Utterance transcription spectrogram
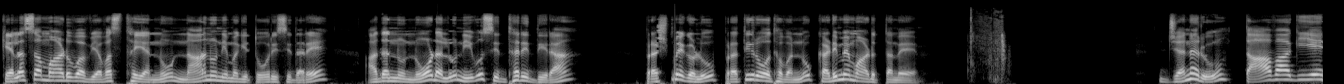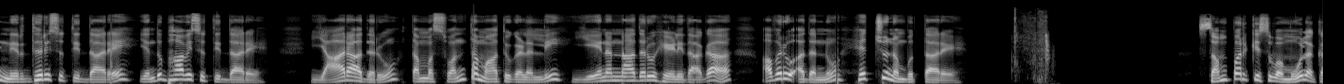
ಕೆಲಸ ಮಾಡುವ ವ್ಯವಸ್ಥೆಯನ್ನು ನಾನು ನಿಮಗೆ ತೋರಿಸಿದರೆ ಅದನ್ನು ನೋಡಲು ನೀವು ಸಿದ್ಧರಿದ್ದೀರಾ? ಪ್ರಶ್ನೆಗಳು ಪ್ರತಿರೋಧವನ್ನು ಕಡಿಮೆ ಮಾಡುತ್ತವೆ. ಜನರು ತಾವಾಗಿಯೇ ನಿರ್ಧರಿಸುತ್ತಿದ್ದಾರೆ ಎಂದು ಭಾವಿಸುತ್ತಿದ್ದಾರೆ. ಯಾರಾದರೂ ತಮ್ಮ ಸ್ವಂತ ಮಾತುಗಳಲ್ಲಿ ಏನನ್ನಾದರೂ ಹೇಳಿದಾಗ ಅವರು ಅದನ್ನು ಹೆಚ್ಚು ನಂಬುತ್ತಾರೆ. ಸಂಪರ್ಕಿಸುವ ಮೂಲಕ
